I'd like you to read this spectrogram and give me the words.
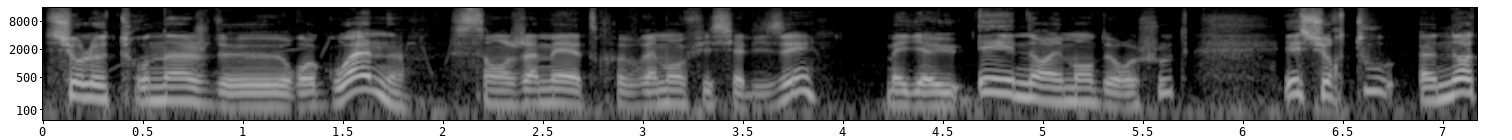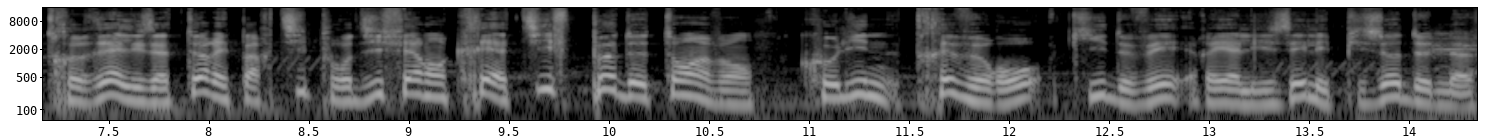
sur le tournage de Rogue One, sans jamais être vraiment officialisées. Mais il y a eu énormément de reshoots. Et surtout, notre réalisateur est parti pour différents créatifs peu de temps avant. Colin Trevorrow, qui devait réaliser l'épisode 9.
